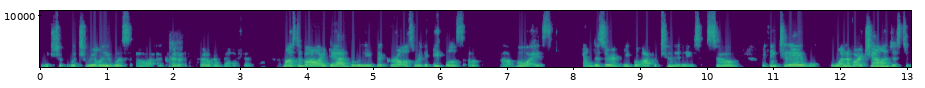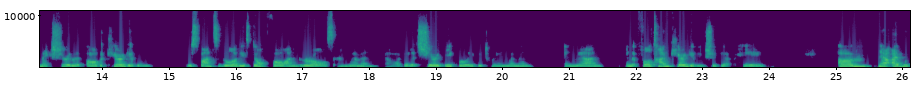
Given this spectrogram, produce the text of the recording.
which, which really was uh, a incredible benefit. Most of all, our dad believed that girls were the equals of uh, boys and deserved equal opportunities. So I think today, one of our challenges to make sure that all the caregiving responsibilities don't fall on girls and women, uh, that it's shared equally between women and men, and that full-time caregiving should get paid. Um, now, I'm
